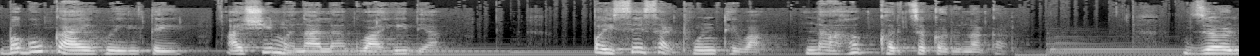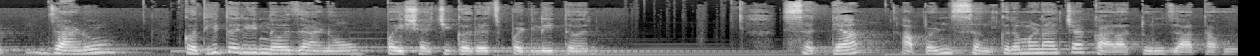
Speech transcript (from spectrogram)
बघू काय होईल ते अशी मनाला ग्वाही द्या. पैसे साठवून ठेवा नाहक खर्च करू नका. जण जाणो कधीतरी न जाणो पैशाची गरज पडली तर. सध्या आपण संक्रमणाच्या काळातून जात आहोत.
